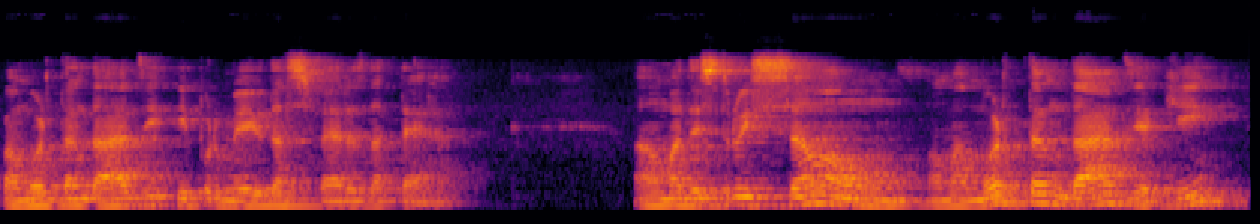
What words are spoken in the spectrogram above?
com a mortandade e por meio das feras da terra. Há uma destruição, há uma mortandade aqui.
